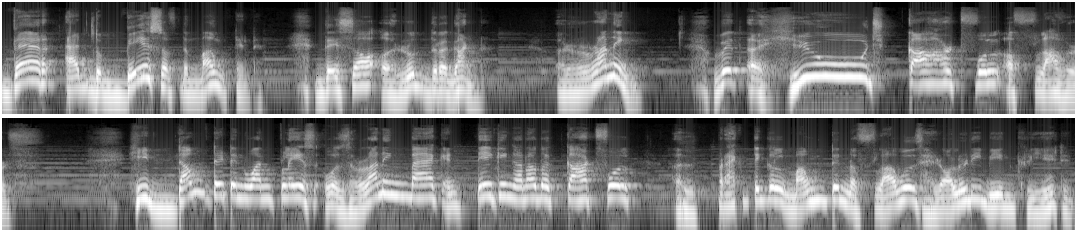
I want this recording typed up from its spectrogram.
There at the base of the mountain, they saw a Rudragan running with a huge cart full of flowers. He dumped it in one place, was running back and taking another cart full. A practical mountain of flowers had already been created.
